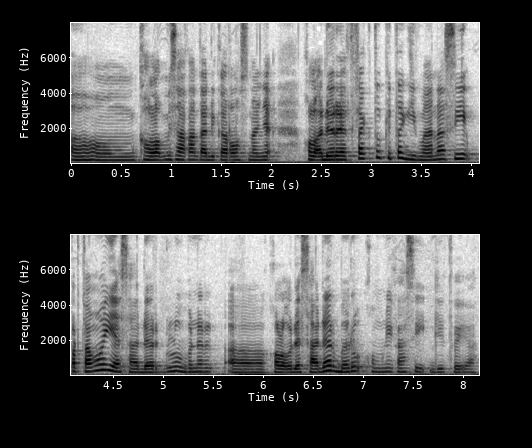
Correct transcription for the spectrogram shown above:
um, kalau misalkan tadi Carlos nanya kalau ada red flag tuh kita gimana sih? Pertama ya sadar dulu bener uh, kalau udah sadar baru komunikasi gitu ya.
